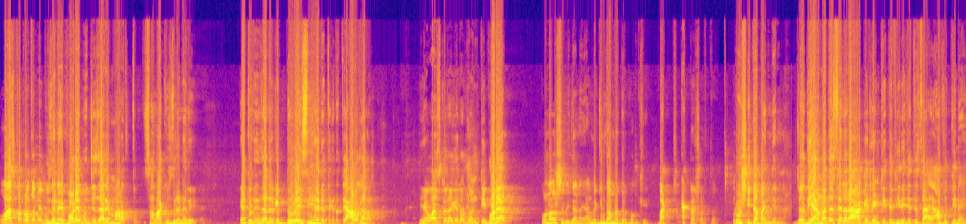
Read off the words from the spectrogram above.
ওয়াজ তো প্রথমে বুঝে নেয়, পরে বুঝছে যে, আরে মারাত্মক সালাক হুজুরে না রে। এতদিন যাদেরকে দৌড়াইছি হেদের থেকে তো তে আরও খারাপ। হে ওয়াজ করে গেল, লংটি পরেন, কোনো অসুবিধা নাই আমি কিন্তু আপনাদের পক্ষে। বাট একটা শর্ত, রশিটা বাঁধেন না। যদি আমাদের ছেলেরা আগের লেংটিতে ফিরে যেতে চায়, আপত্তি নাই।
